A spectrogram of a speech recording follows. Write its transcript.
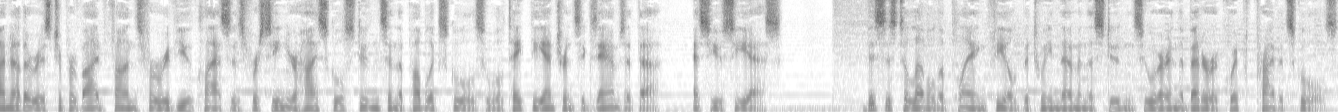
Another is to provide funds for review classes for senior high school students in the public schools who will take the entrance exams at the SUCS. This is to level the playing field between them and the students who are in the better equipped private schools.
